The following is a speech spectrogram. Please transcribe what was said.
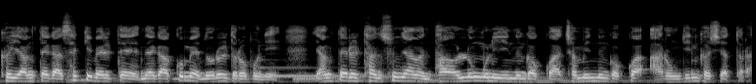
그 양떼가 새끼 뵐 때 내가 꿈에 눈을 들어보니 양떼를 탄 순양은 다 얼룩무늬 있는 것과 점 있는 것과 아롱진 것이었더라.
